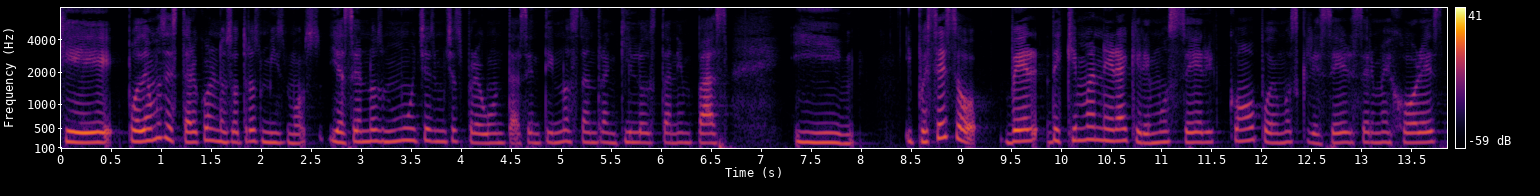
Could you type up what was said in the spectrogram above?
que podemos estar con nosotros mismos y hacernos muchas, muchas preguntas, sentirnos tan tranquilos, tan en paz y, y pues eso, ver de qué manera queremos ser, cómo podemos crecer, ser mejores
